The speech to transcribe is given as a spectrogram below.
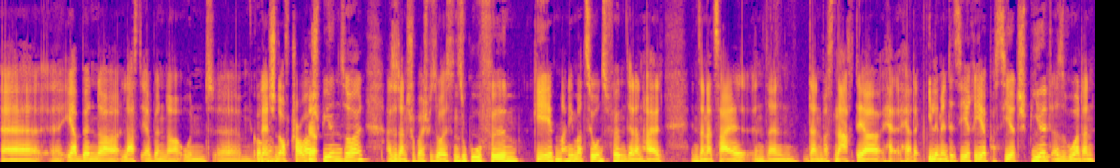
äh, Airbender, Last Airbender und ähm, Legend of Korra ja. spielen sollen. Also dann zum Beispiel soll es einen Suku-Film geben, Animationsfilm, der dann halt in seiner Zeit, in seinen, dann was nach der Herr der Elemente-Serie passiert, spielt. Also wo er dann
